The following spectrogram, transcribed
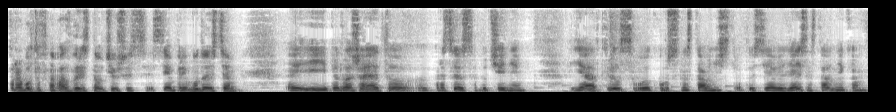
поработав на Wildberries, научившись всем премудростям э, и продолжая этот процесс обучения, я открыл свой курс наставничества. То есть я являюсь наставником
